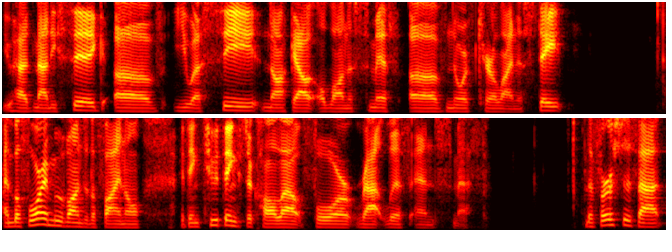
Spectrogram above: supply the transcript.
You had Maddie Sigg of USC knock out Alana Smith of North Carolina State. And before I move on to the final, I think two things to call out for Ratliff and Smith. The first is that,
